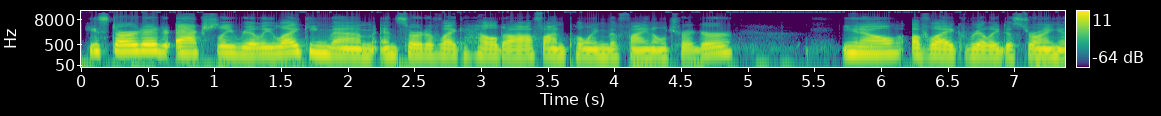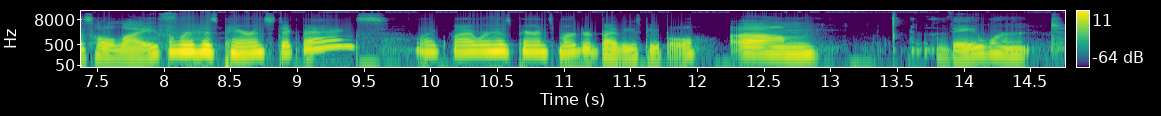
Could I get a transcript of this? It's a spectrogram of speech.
he started actually really liking them and sort of like held off on pulling the final trigger. You know, of like really destroying his whole life. Were his parents dickbags? Like, why were his parents murdered by these people? Um, they weren't.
